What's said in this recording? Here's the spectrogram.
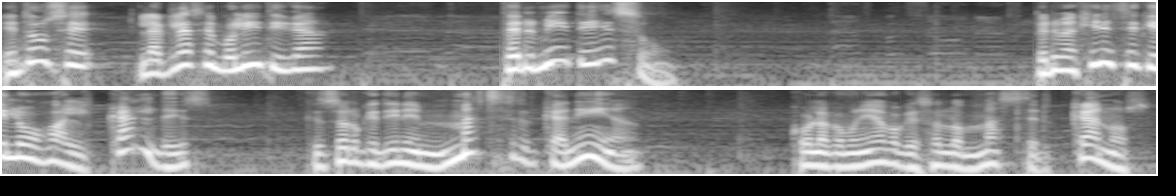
Entonces, la clase política permite eso. Pero imagínense que los alcaldes, que son los que tienen más cercanía con la comunidad porque son los más cercanos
